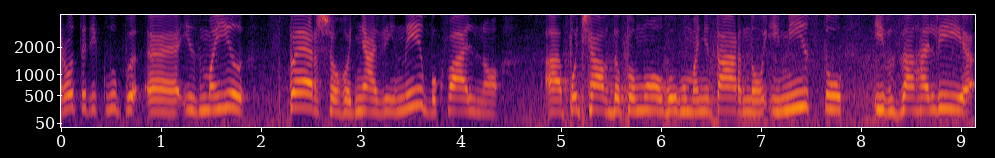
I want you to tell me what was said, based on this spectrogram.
ротарі клуб е, Ізмаїл з першого дня війни буквально е, почав допомогу гуманітарну і місту, і взагалі е,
